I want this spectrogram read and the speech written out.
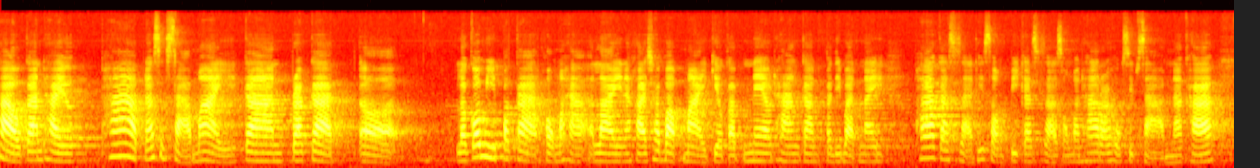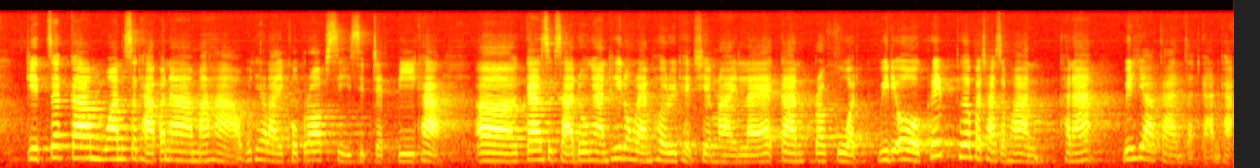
ข่าวการถ่ายภาพนักศึกษาใหม่ การประกาศ แล้วก็มีประกาศของมหาลัยนะคะ ฉบับใหม่เกี่ยวกับแนวทางการปฏิบัติในภาคการศึกษาที่ 2 ปีการศึกษา 2563 นะคะ กิจกรรมวันสถาปนามหาวิทยาลัยครบรอบ 47 ปีค่ะ การศึกษาดูงานที่โรงแรม Heritage เชียงราย และการประกวดวิดีโอคลิปเพื่อประชาสัมพันธ์ คณะวิทยาการจัดการค่ะ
